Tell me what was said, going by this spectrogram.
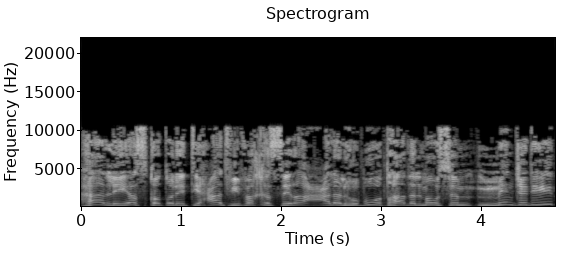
هل يسقط الاتحاد في فخ الصراع على الهبوط هذا الموسم من جديد؟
